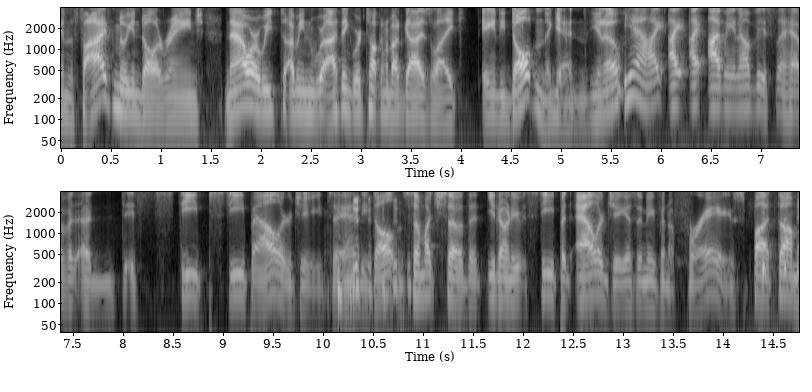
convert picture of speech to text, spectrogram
in the five million dollar range, now are we? I mean, I think we're talking about guys like Andy Dalton again. You know, Yeah, I, I, I- mean, obviously, I have a steep, steep allergy to Andy Dalton. so much so that you don't even steep an allergy isn't even a phrase. But, um,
